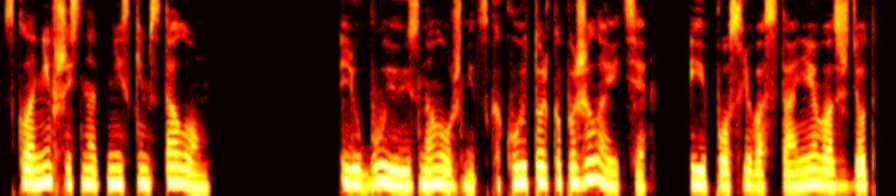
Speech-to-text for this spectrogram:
склонившись над низким столом. Любую из наложниц, какую только пожелаете, и после восстания вас ждет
